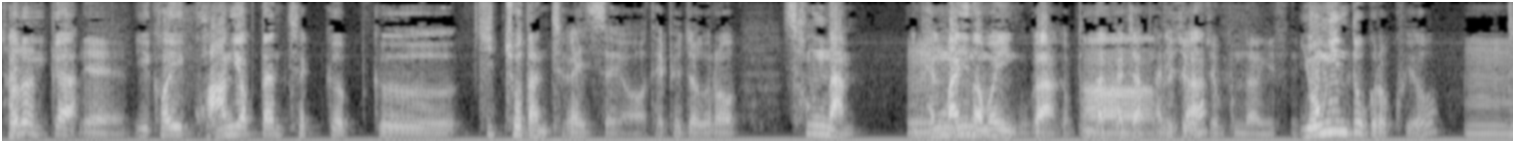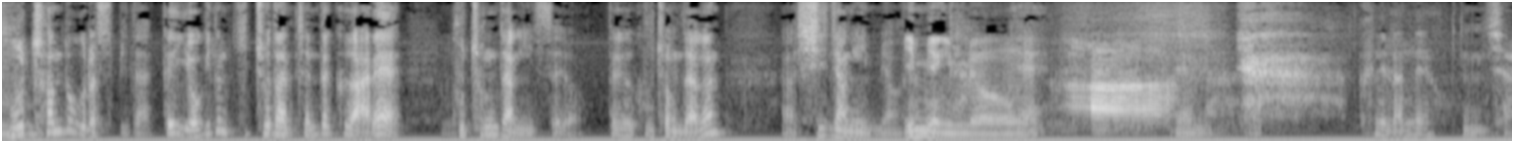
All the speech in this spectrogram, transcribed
저는, 아니, 그러니까 예. 이 거의 광역단체급 그 기초단체가 있어요. 대표적으로 성남. 음. 100만이 넘어 인구가 그 분당까지 아, 합하니까. 그죠, 그죠, 분당이 있으니까. 용인도 그렇고요. 음. 부천도 그렇습니다. 그 여기는 기초단체인데 그 아래 구청장이 있어요. 근데 그 구청장은 어, 시장이 임명. 임명, 임명. 예. 아, 네, 마. 큰일 났네요. 음. 자.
